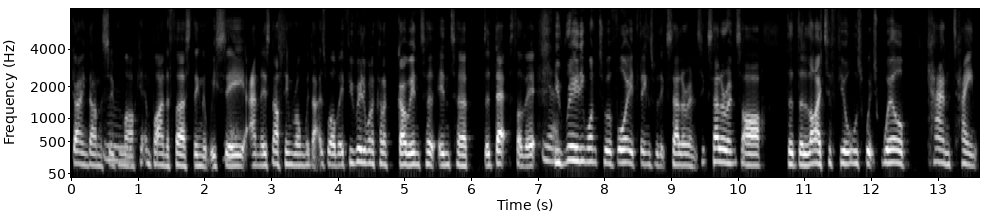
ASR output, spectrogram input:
going down the supermarket and buying the first thing that we see, and there's nothing wrong with that as well. But if you really want to kind of go into into the depth of it, Yeah. you really want to avoid things with accelerants. Accelerants are the, the lighter fuels which will can taint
